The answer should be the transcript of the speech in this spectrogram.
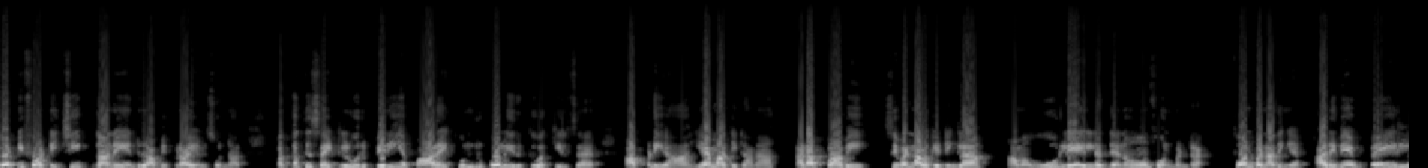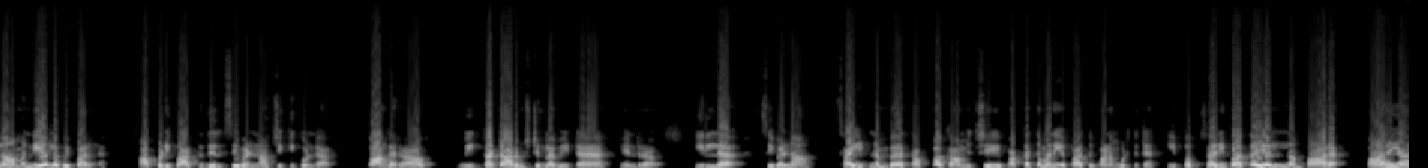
தேர்ட்டி ஃபார்ட்டி சீப் தானே என்று அபிப்பிராயம் சொன்னார். பக்கத்து சைட்டில் ஒரு பெரிய பாறை குன்று போல் இருக்கு வக்கீல் சார் அப்படியா? ஏமாத்திட்டானா? அடப்பாவி! சிவண்ணாவை கேட்டீங்களா? அவன் ஊர்லயே இல்ல தினமும் போன் பண்றேன். போன் பண்ணாதீங்க. அறிவேப்பே இல்லாம நேர்ல போய் பாருங்க. அப்படி பார்த்ததில் சிவண்ணா சிக்கி கொண்டார். வாங்க ராவ். வீ கட்ட ஆரம்பிச்சிட்டுங்களா வீட்டை? என்றார் இல்ல சிவண்ணா சைட் நம்பர் தப்பா காமிச்சு பக்கத்து மனைய பார்த்து பணம் கொடுத்துட்டேன். இப்ப சரி பார்த்தா எல்லாம் பாறை. பாறையா?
